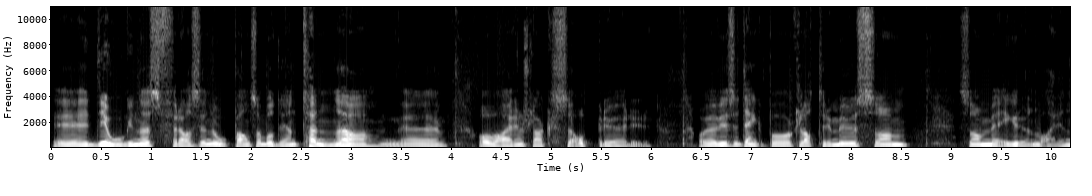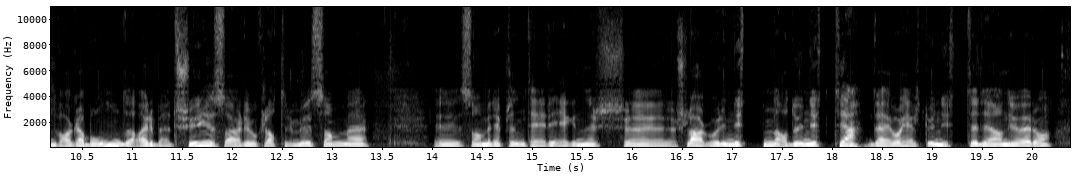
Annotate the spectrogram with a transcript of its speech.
eh, Diogenes fra Sinope, han som bodde i en tønne og, eh, og, var en slags opprører. Og Hvis du tenker på klatremus, som, som i grunnen var en vagabond, arbeidssky, så er det jo klatremus som eh, som representerer Egners slagord 'nytten av det unyttige'. Det er jo helt unyttig, det han gjør. og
